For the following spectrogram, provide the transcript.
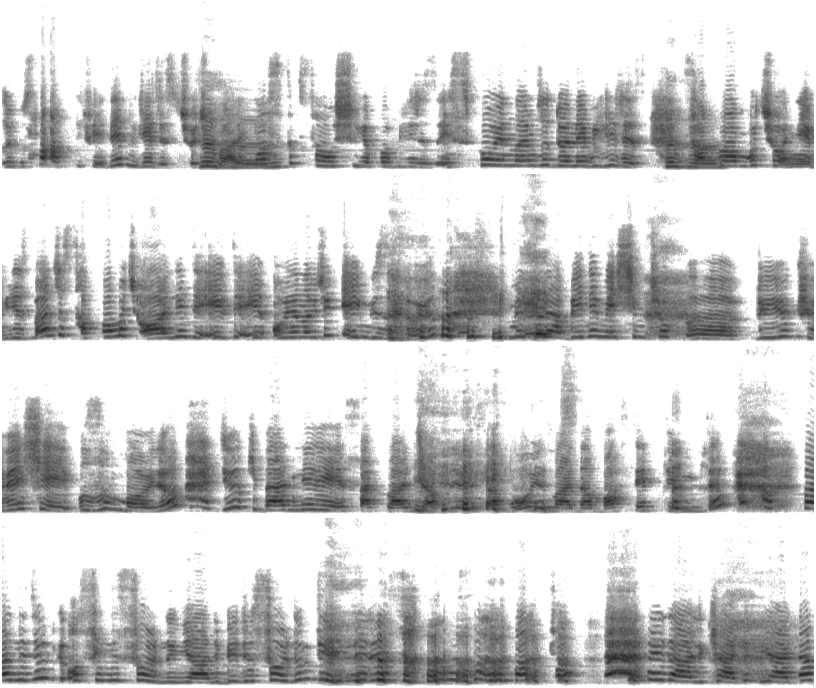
duygusunu aktif edebiliriz çocuklarla. Hı hı. Yastık savaşı yapabiliriz, eski oyunlarımıza dönebiliriz. Hı hı. Saklambaç oynayabiliriz. Bence saklambaç ailede evde e- oynanabilecek en güzel oyun. Mesela benim eşim çok e, büyük ve şey uzun boylu. Diyor ki ben nereye saklanacağım diyor bu oyunlardan bahsettiğimde. Ben de diyorum ki o senin sorunun yani benim sorunum değil. Her halükarda bir yerden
